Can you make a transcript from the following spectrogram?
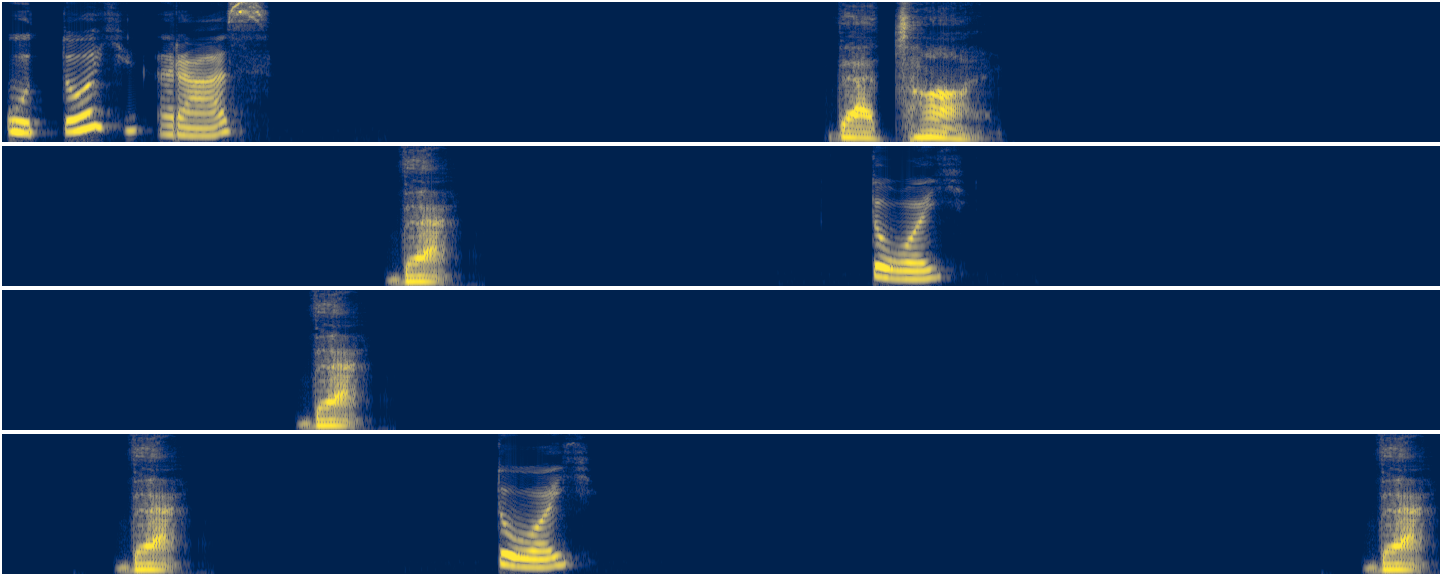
У той раз. That time. That. Той. That. That. Той. That.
